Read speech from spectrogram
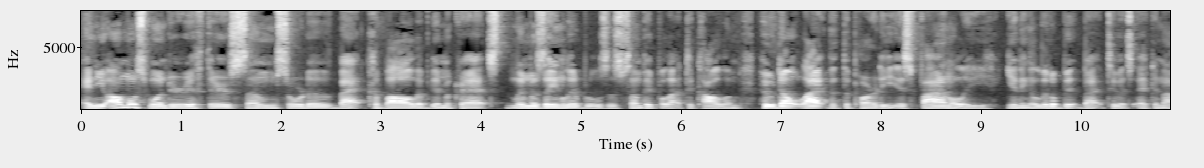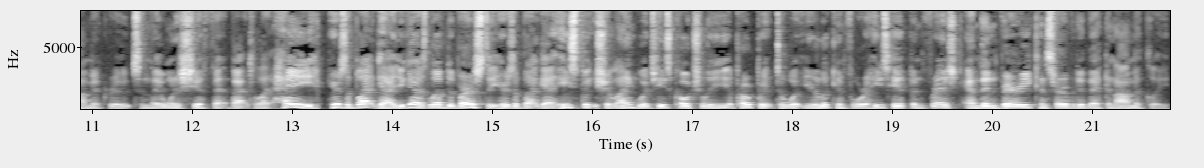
And you almost wonder if there's some sort of back cabal of Democrats, limousine liberals, as some people like to call them, who don't like that the party is finally getting a little bit back to its economic roots and they want to shift that back to like, hey, here's a black guy. You guys love diversity. Here's a black guy. He speaks your language. He's culturally appropriate to what you're looking for. He's hip and fresh and then very conservative economically.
